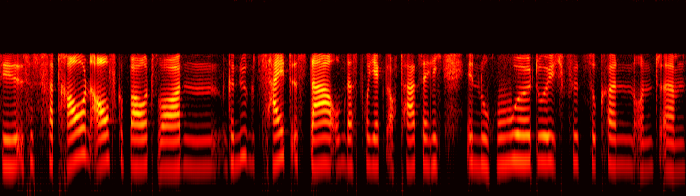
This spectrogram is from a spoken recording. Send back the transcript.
sie, es ist Vertrauen aufgebaut worden, genügend Zeit ist da, um das Projekt auch tatsächlich in Ruhe durchführen zu können und ähm,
